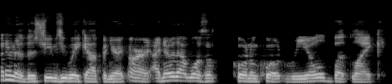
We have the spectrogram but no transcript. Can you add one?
I don't know. Those dreams you wake up and you're like, all right, I know that wasn't quote unquote real, but like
